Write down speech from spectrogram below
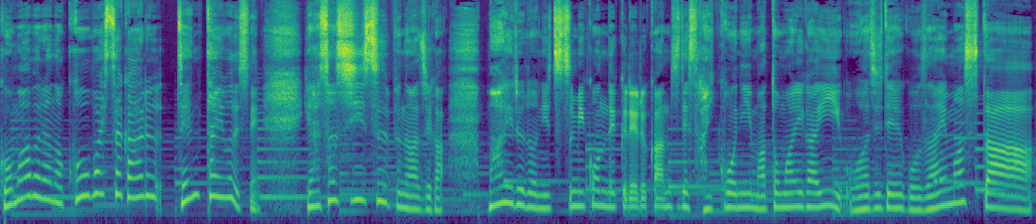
ごま油の香ばしさがある全体をですね優しいスープの味がマイルドに包み込んでくれる感じで最高にまとまりがいいお味でございました。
